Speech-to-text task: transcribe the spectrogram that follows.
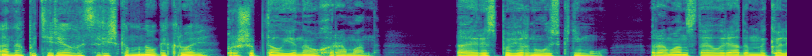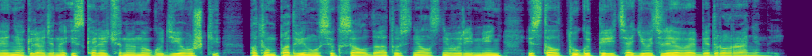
«Она потеряла слишком много крови», — прошептал ей на ухо Роман. Айрис повернулась к нему. Роман стоял рядом на коленях, глядя на искалеченную ногу девушки, потом подвинулся к солдату, снял с него ремень и стал туго перетягивать левое бедро раненой.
